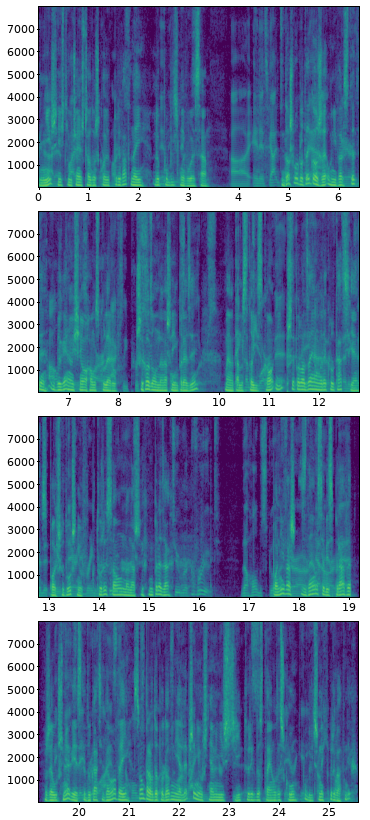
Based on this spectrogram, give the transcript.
niż jeśli uczęszczał do szkoły prywatnej lub publicznej w USA. Doszło do tego, że uniwersytety ubiegają się o homeschoolerów. Przychodzą na nasze imprezy, mają tam stoisko i przeprowadzają rekrutację spośród uczniów, którzy są na naszych imprezach, ponieważ zdają sobie sprawę, że uczniowie z edukacji domowej są prawdopodobnie lepszymi uczniami niż ci, których dostają ze szkół publicznych i prywatnych.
